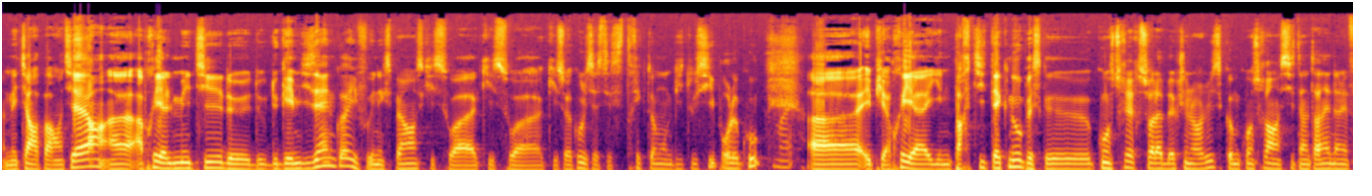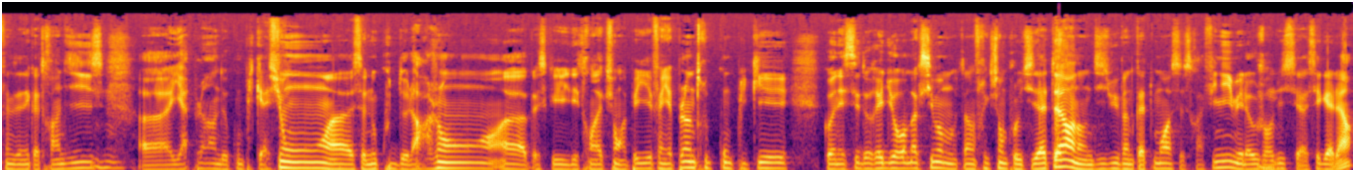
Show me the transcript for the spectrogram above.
un métier à part entière. Euh, après, il y a le métier de, de, de game design, quoi. Il faut une expérience qui soit, qui soit, qui soit cool. Ça, c'est strictement B2C pour le coup. Ouais. Euh, et puis après, il y a, il y a une partie techno parce que construire sur la blockchain aujourd'hui, c'est comme construire un site internet dans les fins des années 90. Mhm. Euh, Il y a plein de complications, euh, ça nous coûte de l'argent parce qu'il y a des transactions à payer. Enfin, il y a plein de trucs compliqués qu'on essaie de réduire au maximum en termes de friction pour l'utilisateur. Dans 18-24 mois, ce sera fini, mais là aujourd'hui, c'est assez galère.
